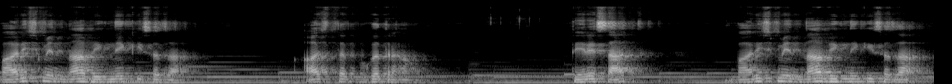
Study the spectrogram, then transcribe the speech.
बारिश में ना भीगने की सजा आज तक भुगत रहा हूँ। तेरे साथ बारिश में ना भीगने की सजा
